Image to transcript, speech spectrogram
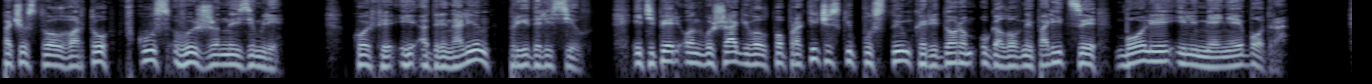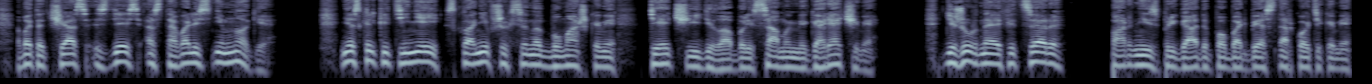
Почувствовал во рту вкус выжженной земли. Кофе и адреналин придали сил. И теперь он вышагивал по практически пустым коридорам уголовной полиции более или менее бодро. В этот час здесь оставались немногие. Несколько теней, склонившихся над бумажками, те, чьи дела были самыми горячими. Дежурные офицеры, парни из бригады по борьбе с наркотиками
